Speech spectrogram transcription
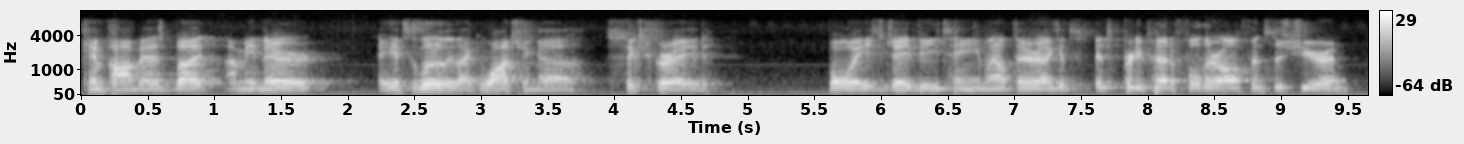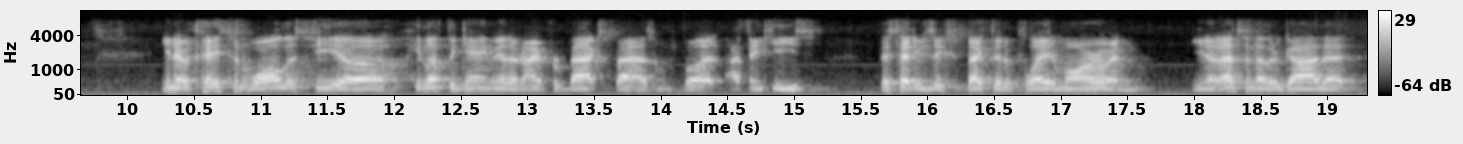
KenPom is. But I mean, they're it's literally like watching a sixth grade boys JV team out there. Like it's it's pretty pitiful their offense this year. And you know, Cason Wallace, he uh, he left the game the other night for back spasms, but I think he's. They said he was expected to play tomorrow, and you know that's another guy that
